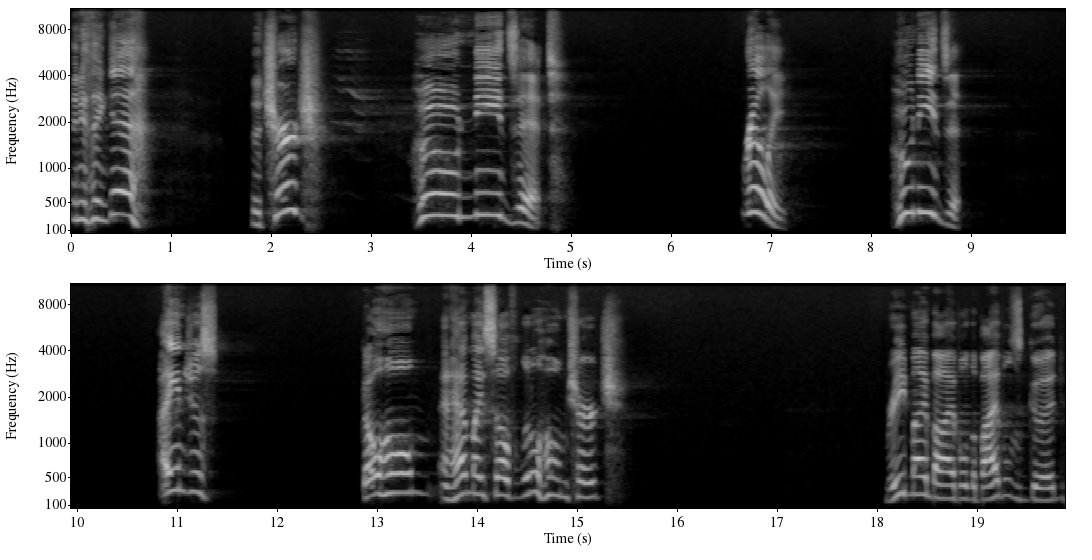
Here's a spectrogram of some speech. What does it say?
And you think, yeah, the church? Who needs it? Really? Who needs it? I can just go home and have myself a little home church, read my Bible. The Bible's good.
